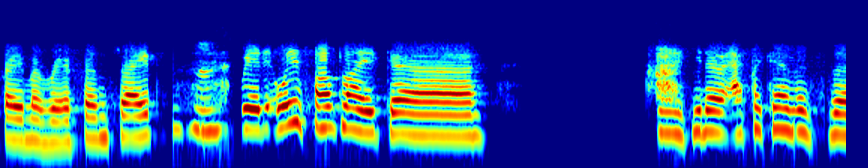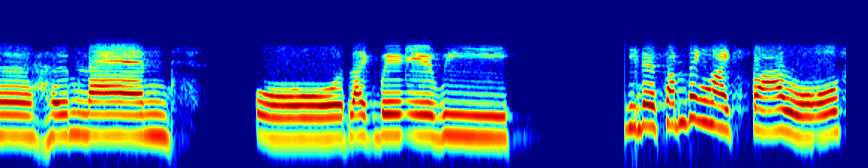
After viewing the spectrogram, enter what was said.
frame of reference, right? Mhm. Where it always felt like, uh, you know, Africa was the homeland or like where we, you know, something like far off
